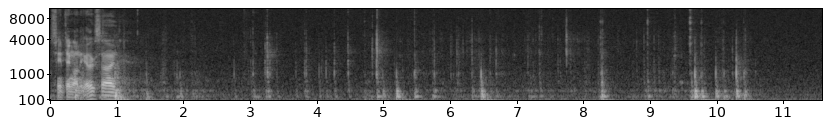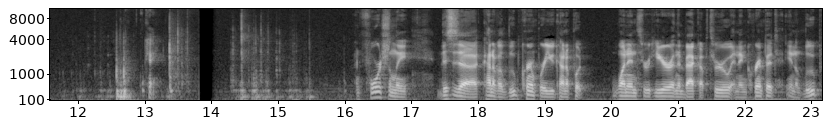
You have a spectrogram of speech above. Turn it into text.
Same thing on the other side. Okay. Unfortunately, this is a kind of a loop crimp where you kind of put one end through here and then back up through and then crimp it in a loop.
